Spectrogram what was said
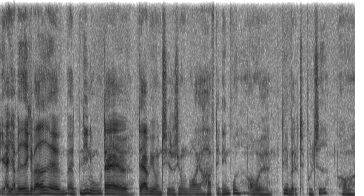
Ja, jeg ved ikke hvad. Øh, lige nu, der, øh, der er vi jo i en situation, hvor jeg har haft et indbrud, og øh, det er meldt til politiet. Og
